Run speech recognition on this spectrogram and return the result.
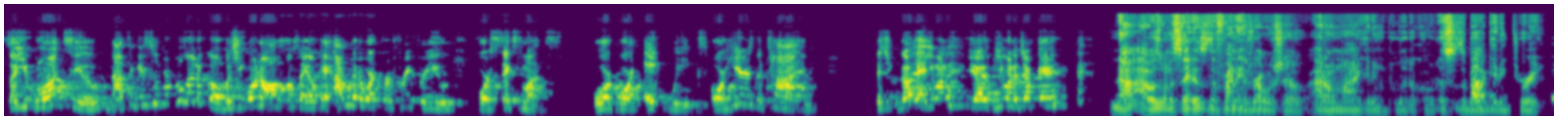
So you want to, not to get super political, but you want to also say, okay, I'm going to work for free for you for six months or for eight weeks, or here's the time that you go ahead. You want to you, you want to jump in? No, I was going to say this is the Finance Rebel show. I don't mind getting political. This is about okay. getting free.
